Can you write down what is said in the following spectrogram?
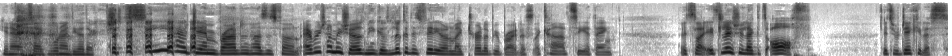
you know it's like one or the other see how dim Brandon has his phone. Every time he shows me, he goes, "Look at this video," and I'm like, "Turn up your brightness." I can't see a thing. It's like it's literally like it's off. It's ridiculous.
